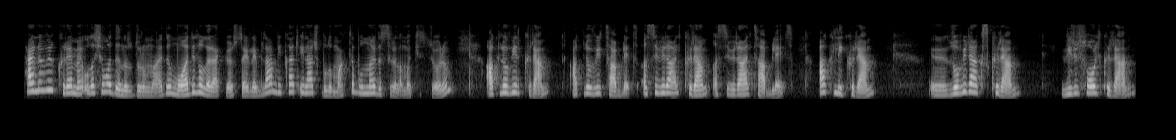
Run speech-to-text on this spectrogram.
Hernovir kreme ulaşamadığınız durumlarda muadil olarak gösterilebilen birkaç ilaç bulunmakta. Bunları da sıralamak istiyorum. Aklovir krem, aklovir tablet, asiviral krem, asiviral tablet, akli krem, e, Zovirax krem, Virusol krem,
